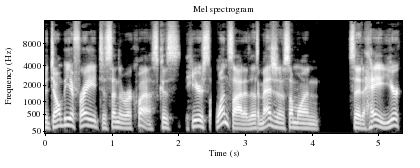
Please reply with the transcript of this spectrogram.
But don't be afraid to send the request because here's one side of this. Imagine if someone said hey you're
